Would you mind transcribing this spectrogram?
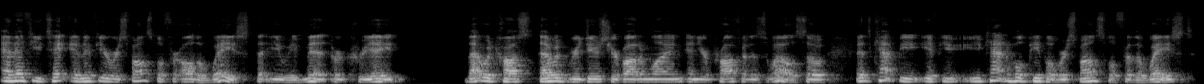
and if you take and if you're responsible for all the waste that you emit or create, that would cost that would reduce your bottom line and your profit as well. So it can't be if you you can't hold people responsible for the waste,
